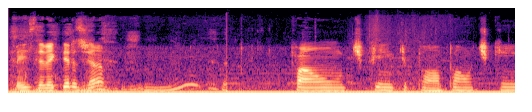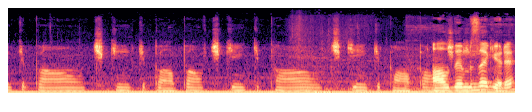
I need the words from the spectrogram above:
Base'de bekleriz canım. Pow, chicken ki pow, pow, chicken ki pow, chicken ki pow, pow, chicken ki pow, chicken ki pow, pow. Aldığımıza göre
